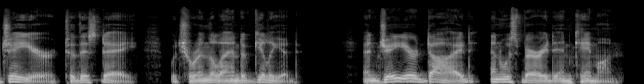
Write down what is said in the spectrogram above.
Jair to this day, which are in the land of Gilead. And Jair died and was buried in Camon.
